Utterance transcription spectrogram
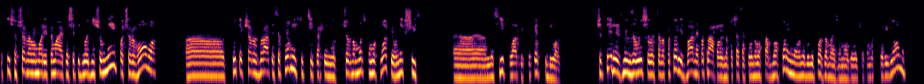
фактично в Чорному морі тримають лише підводні човни почергово. Е, тут, якщо розбиратися повністю в цій картині, в Чорноморському флоті у них шість е, носіїв платних ракет підвод. Чотири з них залишилися в акваторії, два не потрапили на початок повномасштабного вторгнення, вони були поза межами Чорноморського регіону.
